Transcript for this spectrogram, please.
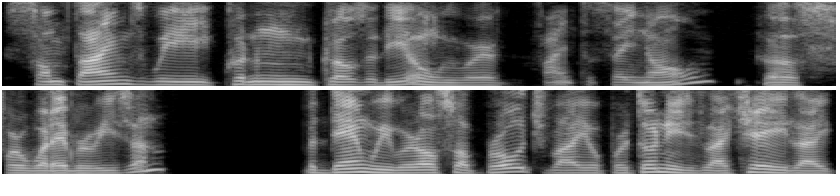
sometimes we couldn't close the deal. We were fine to say no because for whatever reason. But then we were also approached by opportunities like, hey, like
